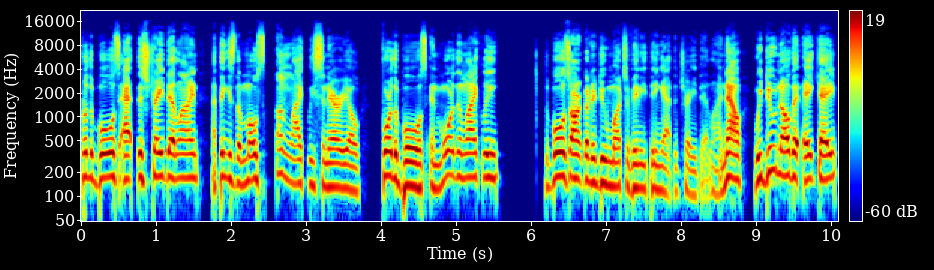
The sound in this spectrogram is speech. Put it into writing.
for the Bulls at this trade deadline, I think, is the most unlikely scenario for the Bulls. And more than likely, the Bulls aren't going to do much of anything at the trade deadline. Now, we do know that AK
